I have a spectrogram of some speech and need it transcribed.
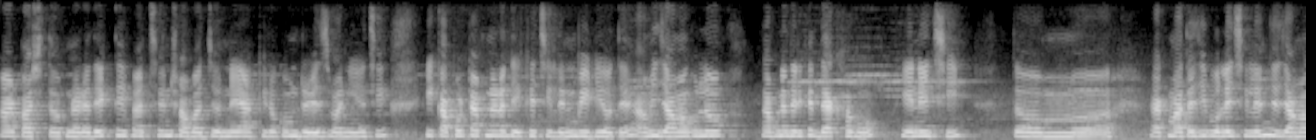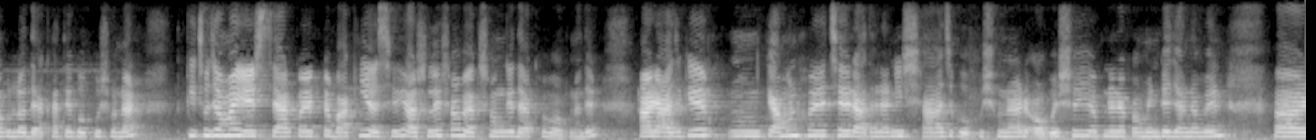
আর পাশে তো আপনারা দেখতেই পাচ্ছেন, সবার জন্য একই রকম ড্রেস বানিয়েছি। এই কাপড়টা আপনারা দেখেছিলেন ভিডিওতে, আমি জামাগুলো আপনাদেরকে দেখাবো, এনেছি। তো এক মাতাজি বলেছিলেন যে জামাগুলো দেখাতে গোপু সোনার। কিছু জামাই এসছে, আর কয়েকটা বাকি আছে, আসলে সব একসঙ্গে দেখাবো আপনাদের। আর আজকে কেমন হয়েছে রাধারানীর সাজ, গোপু সোনার, অবশ্যই আপনারা কমেন্টে জানাবেন। আর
